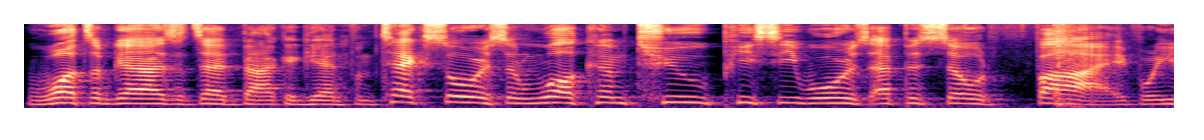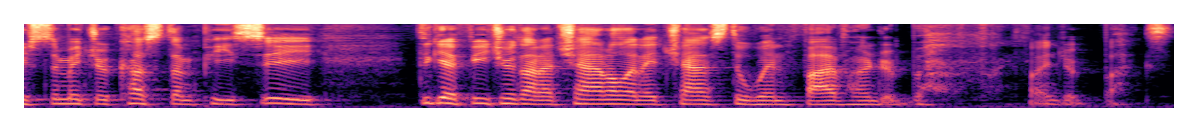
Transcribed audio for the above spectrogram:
What's up guys, it's Ed back again from TechSource and welcome to PC Wars episode 5 where you submit your custom PC to get featured on a channel and a chance to win 500, 500 bucks.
